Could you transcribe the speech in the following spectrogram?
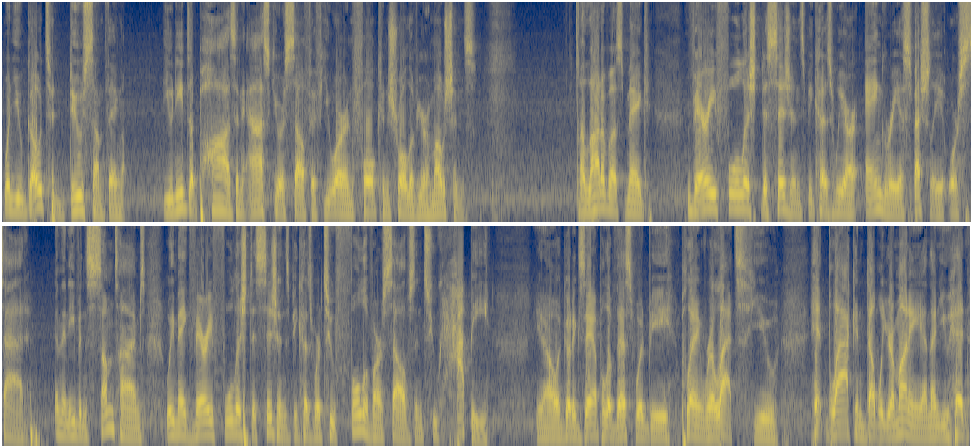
when you go to do something. You need to pause and ask yourself if you are in full control of your emotions a lot of us make very foolish decisions because we are angry, especially, or sad. And then, even sometimes, we make very foolish decisions because we're too full of ourselves and too happy. You know, a good example of this would be playing roulette. You hit black and double your money, and then you hit,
